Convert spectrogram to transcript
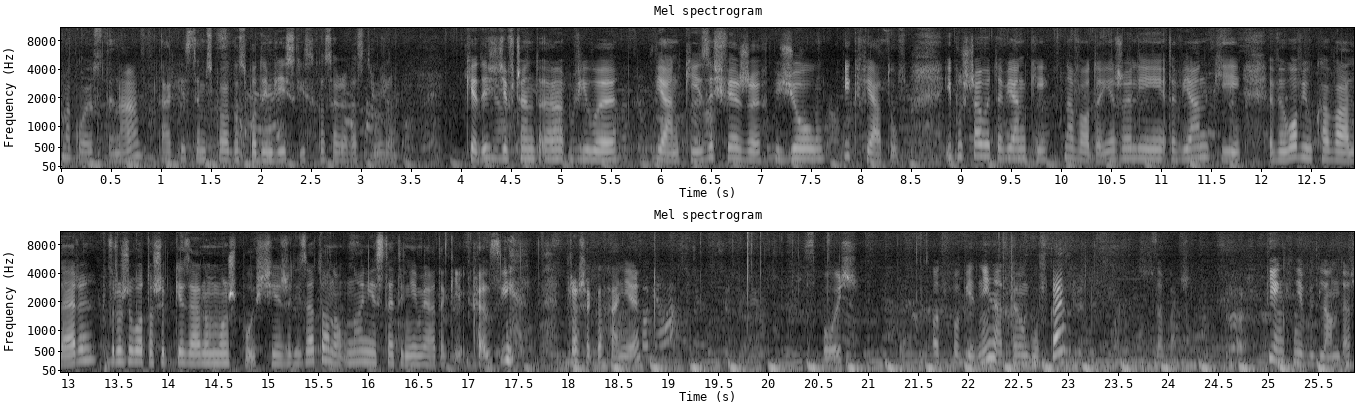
Makła Justyna, tak, jestem z koła gospodyń wiejskich z Kosarzewa Stróży. Kiedyś dziewczęta wiły wianki ze świeżych ziół i kwiatów i puszczały te wianki na wodę. Jeżeli te wianki wyłowił kawaler, wróżyło to szybkie za mąż pójść. Jeżeli zatonął, no niestety nie miała takiej okazji. Proszę kochanie, spójrz odpowiedni na twoją główkę. Zobacz. Pięknie wyglądasz.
